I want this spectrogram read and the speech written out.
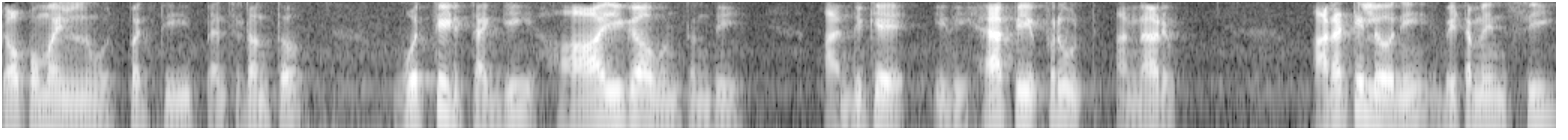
డోపమైన్లను ఉత్పత్తి పెంచడంతో ఒత్తిడి తగ్గి హాయిగా ఉంటుంది. అందుకే ఇది హ్యాపీ ఫ్రూట్ అన్నారు. అరటిలోని విటమిన్ సి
